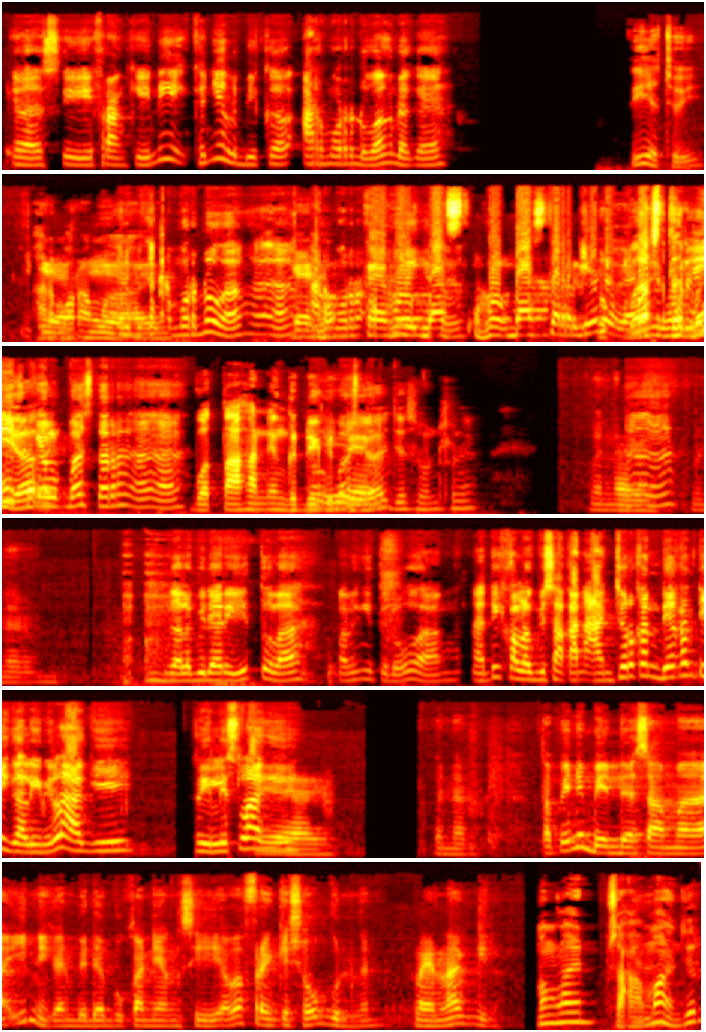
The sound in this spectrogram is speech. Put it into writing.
ya, si Frankie ini kayaknya lebih ke armor doang dah kayak. Iya cuy, Iya, armor iya. lebih ke armor doang, Kayak armor kayak only gitu. Hulkbuster, Hulkbuster gitu kan. Hulkbuster, Hulkbuster. iya. Kayak Hulkbuster, eh, eh. buat tahan yang gede-gede Iya. aja sebenarnya. Benar, Heeh. benar. nggak lebih dari itulah, paling itu doang. Nanti kalau misalkan hancur kan dia kan tinggal ini lagi, rilis lagi. Iya, iya. Benar. Tapi ini beda sama ini kan, beda bukan yang si apa Frankie Shogun kan, lain lagi. Yang lain sama anjir.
